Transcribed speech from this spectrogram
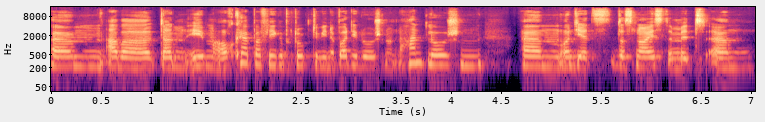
ähm, aber dann eben auch Körperpflegeprodukte wie eine Bodylotion und eine Handlotion. Ähm, und jetzt das Neueste mit ähm,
